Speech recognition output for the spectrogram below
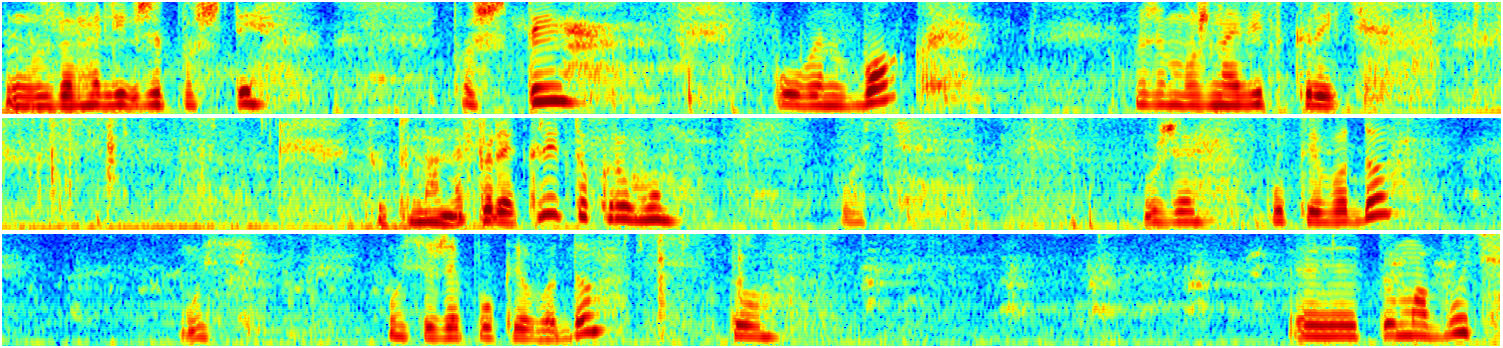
О, взагалі вже пошти, пошти повен бак. Вже можна відкрити. Тут у мене перекрито кругом. Ось уже поки вода. Ось, ось уже поки вода, то, е, то мабуть,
